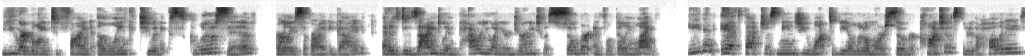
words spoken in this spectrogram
you are going to find a link to an exclusive early sobriety guide that is designed to empower you on your journey to a sober and fulfilling life. Even if that just means you want to be a little more sober conscious through the holidays,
